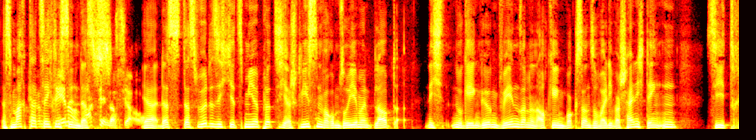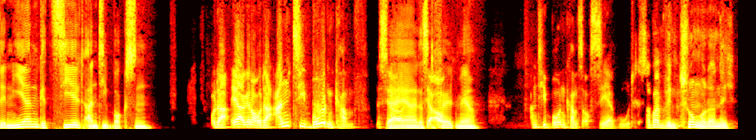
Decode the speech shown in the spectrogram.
das macht tatsächlich Trainer Sinn. Das, das ja ja, das, das würde sich jetzt mir plötzlich erschließen, warum so jemand glaubt, nicht nur gegen irgendwen, sondern auch gegen Boxer und so, weil die wahrscheinlich denken, sie trainieren gezielt Anti-Boxen. Oder, ja, genau, oder Anti-Bodenkampf. Ist ja, Ja, ja, das ist ja auch, gefällt mir. Anti-Bodenkampf ist auch sehr gut. Ist aber Wing Chun, oder nicht?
